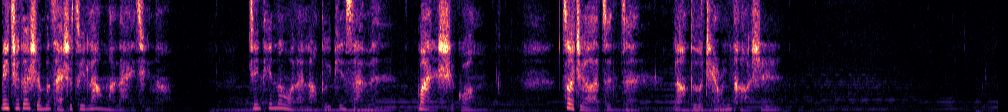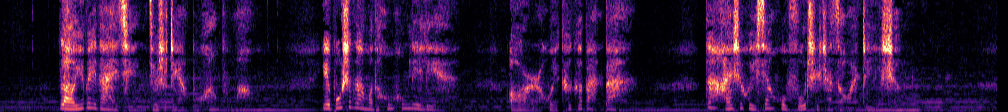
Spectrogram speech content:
你觉得什么才是最浪漫的爱情呢？今天呢，我来朗读一篇散文《慢时光》，作者曾曾，朗读 Cherry 老师。老一辈的爱情就是这样不慌不忙，也不是那么的轰轰烈烈，偶尔会磕磕绊绊，但还是会相互扶持着走完这一生。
